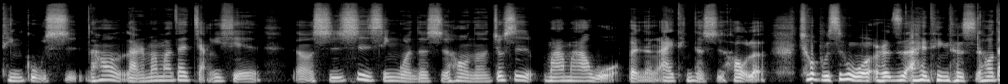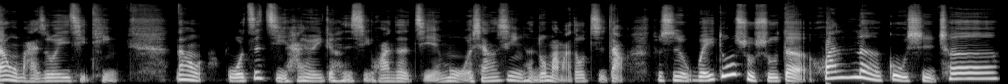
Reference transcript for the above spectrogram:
听故事。然后懒人妈妈在讲一些呃时事新闻的时候呢，就是妈妈我本人爱听的时候了，就不是我儿子爱听的时候。但我们还是会一起听。那。我自己还有一个很喜欢的节目，我相信很多妈妈都知道，就是维多叔叔的欢乐故事车。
